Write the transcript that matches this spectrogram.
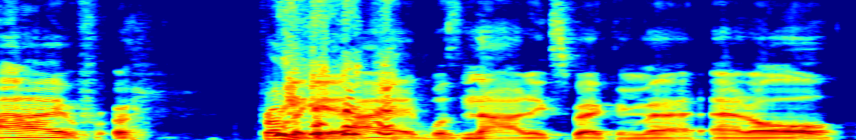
I from the get, I was not expecting that at all.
